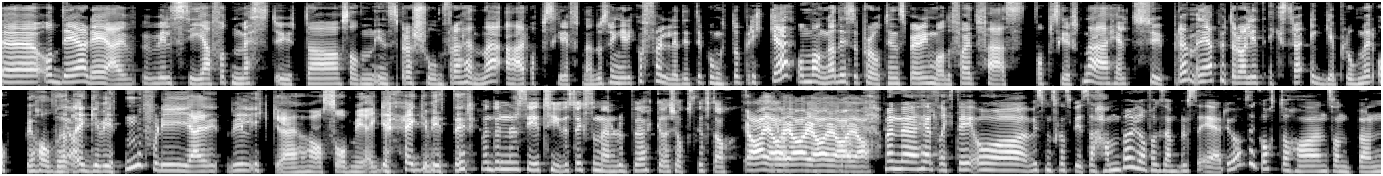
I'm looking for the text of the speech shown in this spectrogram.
eh, og det er det jeg vil si jeg har fått mest ut av sånn inspirasjon fra henne, er oppskriftene. Du trenger ikke å følge de til punkt og prikke, og mange av disse protein sparing modified fast-oppskriftene er helt supre, men jeg putter da litt ekstra eggeplommer oppi halve ja. eggehviten, fordi jeg vil ikke ha så mye egge, eggehviter. Men du, når du sier 20 stykker, så mener du bøker, ikke oppskrifter? Ja, ja, ja, ja. ja, ja. Men uh, helt riktig, og hvis vi skal spise hamburger f.eks., så er det jo alltid godt å ha en sånn bønn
